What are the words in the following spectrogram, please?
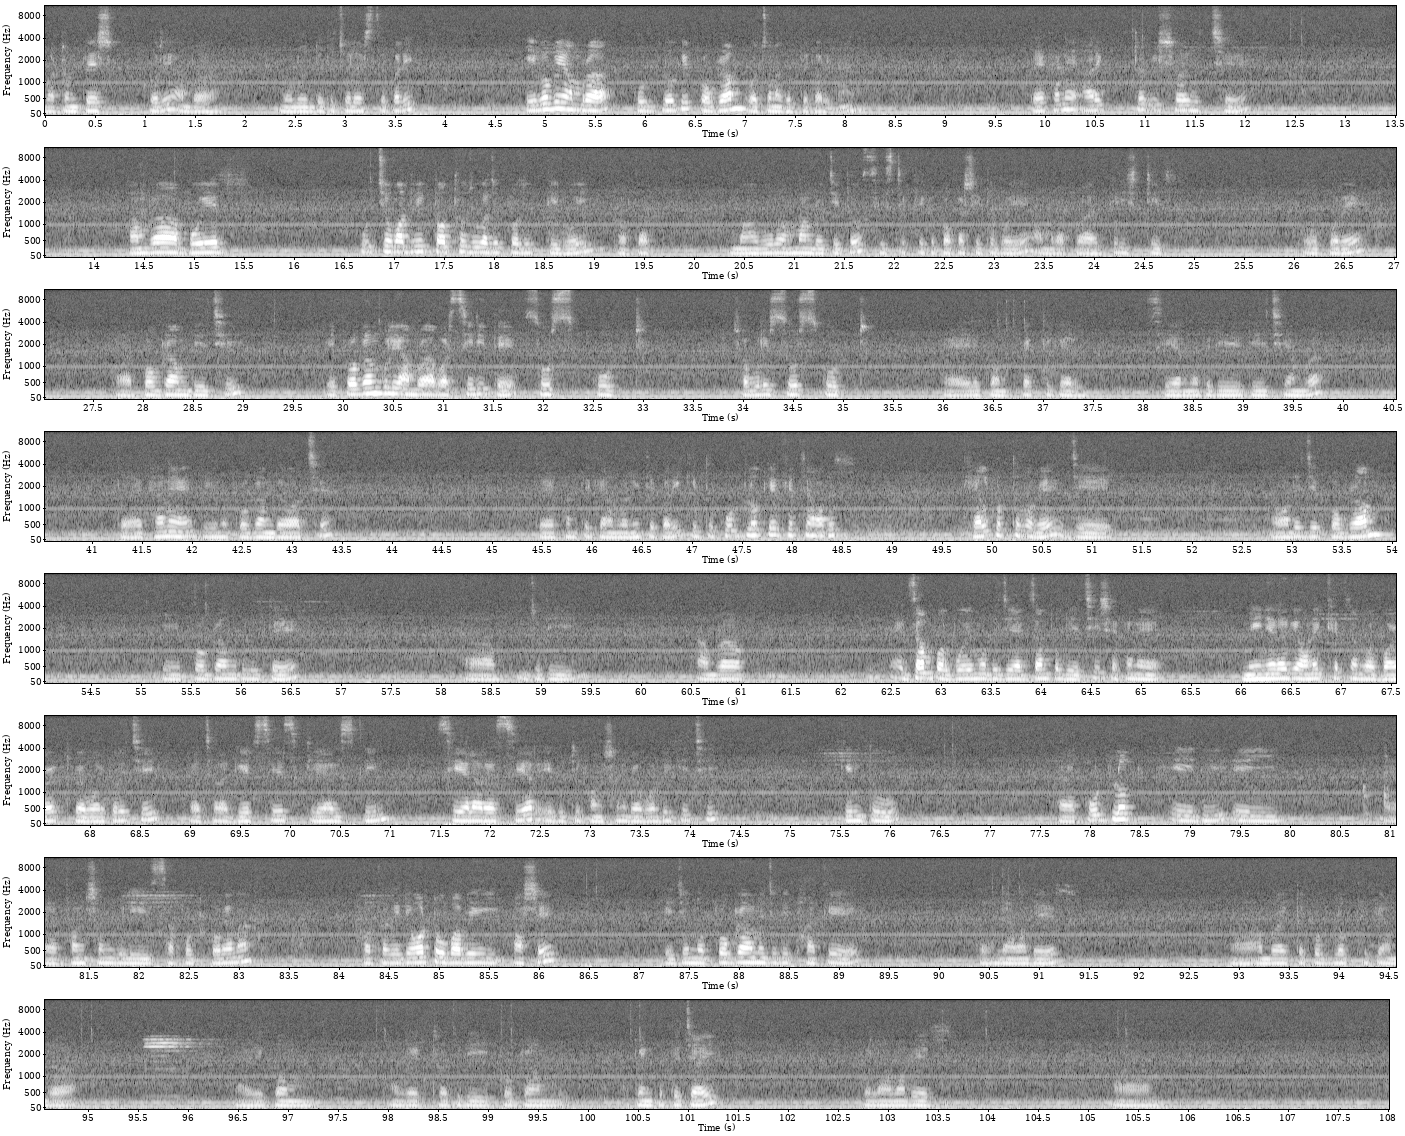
বাটন প্রেস করে আমরা মূল উইন্ডোতে চলে আসতে পারি। এইভাবে আমরা কোড ব্লকে প্রোগ্রাম রচনা করতে পারি। এখানে আরেকটা বিষয় হচ্ছে, আমরা বইয়ের উচ্চ মাধ্যমিক তথ্য যোগাযোগ প্রযুক্তি বই, অর্থাৎ মাহবুর রহমান রচিত সিস্টেক থেকে প্রকাশিত বইয়ে আমরা প্রায় তিরিশটির উপরে প্রোগ্রাম দিয়েছি। এই প্রোগ্রামগুলি আমরা আবার সিডিতে সোর্স কোড, সবগুলির সোর্স কোড এরকম প্র্যাকটিক্যাল সিয়ার মধ্যে দিয়ে দিয়েছি আমরা। তো এখানে বিভিন্ন প্রোগ্রাম দেওয়া আছে। তো এখান থেকে আমরা নিতে পারি। কিন্তু কোড ব্লকের ক্ষেত্রে আমাদের খেয়াল করতে হবে যে আমাদের যে প্রোগ্রাম, এই প্রোগ্রামগুলোতে যদি আমরা এক্সাম্পল বইয়ের মধ্যে যে এক্সাম্পল দিয়েছি, সেখানে মেইনের আগে অনেক ক্ষেত্রে আমরা বয়েট ব্যবহার করেছি। এছাড়া get CS clear screen CLR SCR এই দুটি ফাংশনে ব্যবহার দেখিয়েছি। কিন্তু কোড ব্লক এই দুই, এই ফাংশনগুলি সাপোর্ট করে না। অর্থাৎ এটি অটোভাবেই আসে। এই জন্য প্রোগ্রামে যদি থাকে তাহলে আমাদের আমরা একটা কোড ব্লক থেকে আমরা এরকম আমরা একটা যদি প্রোগ্রাম ওপেন করতে চাই, তাহলে আমাদের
